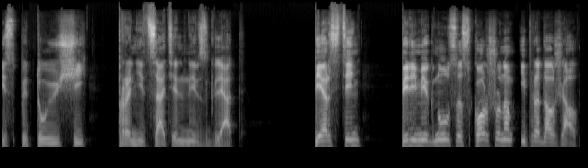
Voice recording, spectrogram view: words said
испытующий проницательный взгляд. Перстень перемигнулся с коршуном и продолжал.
